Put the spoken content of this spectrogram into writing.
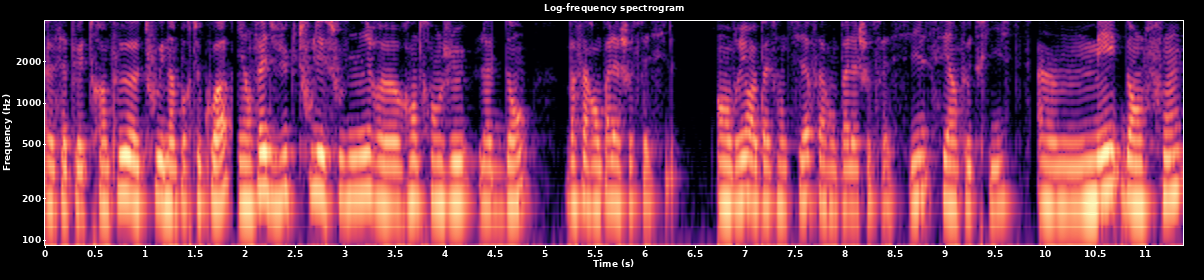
Euh, ça peut être un peu euh, tout et n'importe quoi. Et en fait, vu que tous les souvenirs euh, rentrent en jeu là-dedans, bah ça rend pas la chose facile. En vrai, on va pas se mentir, ça rend pas la chose facile, c'est un peu triste. mais dans le fond,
